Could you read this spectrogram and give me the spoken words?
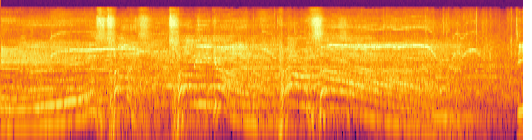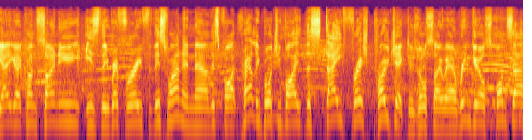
is Thomas Tommy Gunn Harrison. Diego Consoni is the referee for this one, and uh, this fight proudly brought to you by the Stay Fresh Project, who's also our Ring Girl sponsor.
